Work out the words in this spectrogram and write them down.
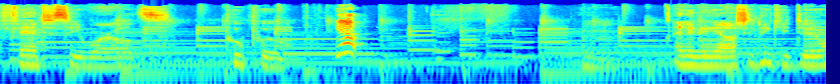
fantasy worlds poo poo. Yep. Hmm. Anything else you think you do?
